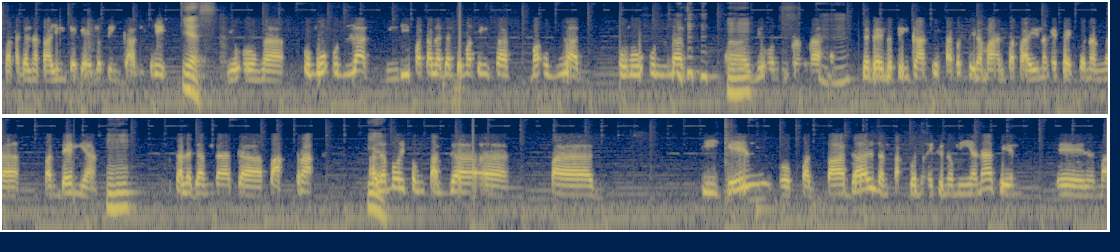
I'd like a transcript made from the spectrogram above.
matagal na tayong developing country. Yes. Yung uh, umuunlad, hindi pa talaga dumating sa maunlad, umuunlad uh, yung uh, mm-hmm. developing country tapos tinamaan pa tayo ng epekto ng uh, pandemya. Mm-hmm. Talagang nag-backtrack. Uh, yeah. Alam mo itong pag uh, pag tigil o pagbagal ng takbo ng ekonomiya natin, eh, ma,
